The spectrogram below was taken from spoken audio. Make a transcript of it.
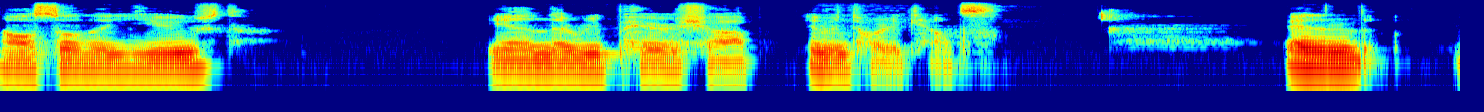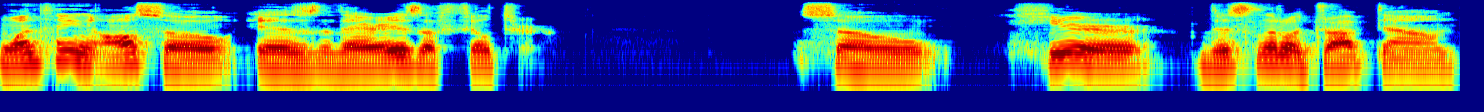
also the used and the repair shop inventory accounts. And one thing also is there is a filter. So here, this little drop down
